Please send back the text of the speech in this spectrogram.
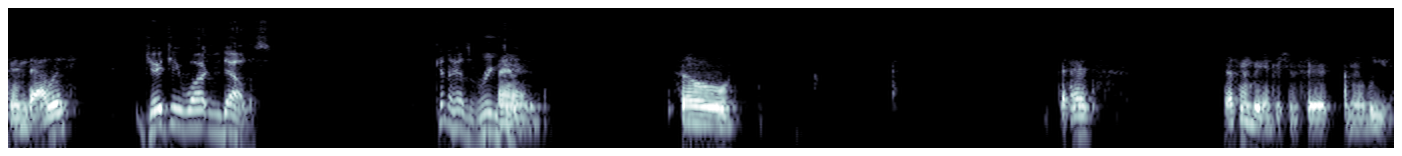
In Dallas? JJ Watt in Dallas kind of has a ring Man. to it. So that's that's going to be an interesting fit. I mean, we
